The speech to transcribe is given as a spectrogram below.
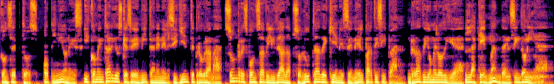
Conceptos, opiniones y comentarios que se emitan en el siguiente programa son responsabilidad absoluta de quienes en él participan. Radio Melodía, la que manda en sintonía.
